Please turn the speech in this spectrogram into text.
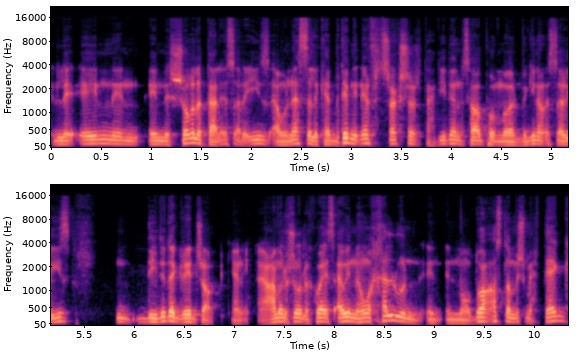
لأن إن الشغل بتاع ال SREs أو الناس اللي كانت بتبني ال infrastructure تحديدا سواء مبرمجين أو SREs they did a great job يعني عملوا شغل كويس قوي إن هو خلوا ال- الموضوع أصلا مش محتاج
